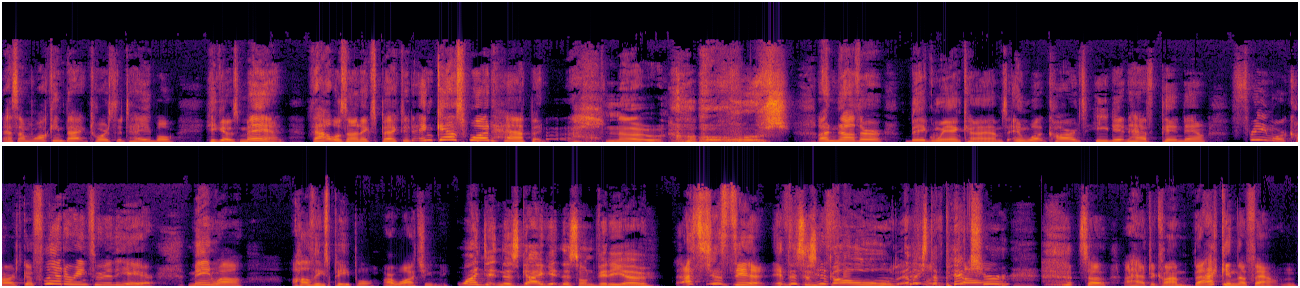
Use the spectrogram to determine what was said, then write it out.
As I'm walking back towards the table, he goes, Man, that was unexpected. And guess what happened? Oh no. whoosh, another big win comes, and what cards he didn't have pinned down, three more cards go flittering through the air. Meanwhile, all these people are watching me. Why didn't this guy get this on video? That's just it. If This is gold. At least a picture. gold. So I have to climb back in the fountain,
